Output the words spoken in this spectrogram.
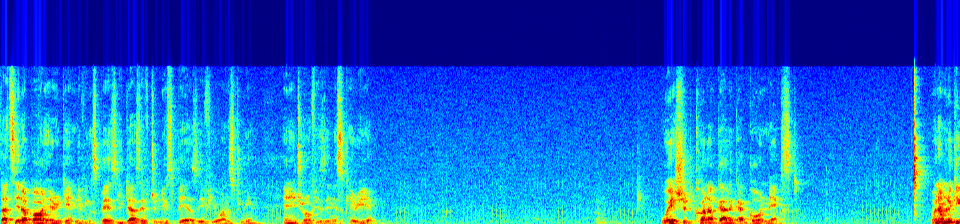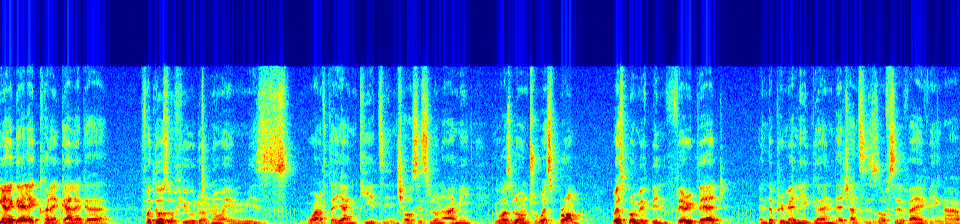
That's it about Harry Kane leaving Spurs. He does have to leave Spurs if he wants to win any trophies in his career. Where should Conor Gallagher go next? When I'm looking at a guy like Conor Gallagher, for those of you who don't know him, he's one of the young kids in Chelsea's loan army. He was loaned to West Brom. West Brom have been very bad in the Premier League and their chances of surviving are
